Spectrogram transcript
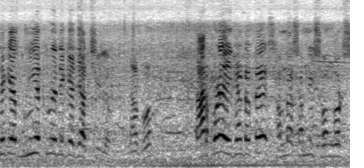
থেকে বুনিয়াদপুরের দিকে যাচ্ছিল। তারপর? তারপরে এইখানটাতে সামনাসামনি সংঘর্ষ।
